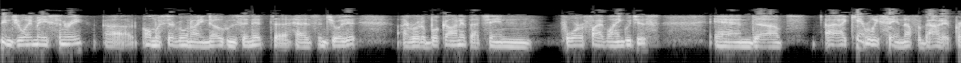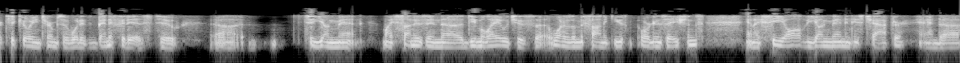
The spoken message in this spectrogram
enjoy masonry. Uh, almost everyone I know who's in it uh, has enjoyed it. I wrote a book on it that's in four or five languages, and uh, I can't really say enough about it, particularly in terms of what its benefit is to uh, to young men. My son is in uh, DeMolay, which is uh, one of the Masonic youth organizations, and I see all the young men in his chapter and uh,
